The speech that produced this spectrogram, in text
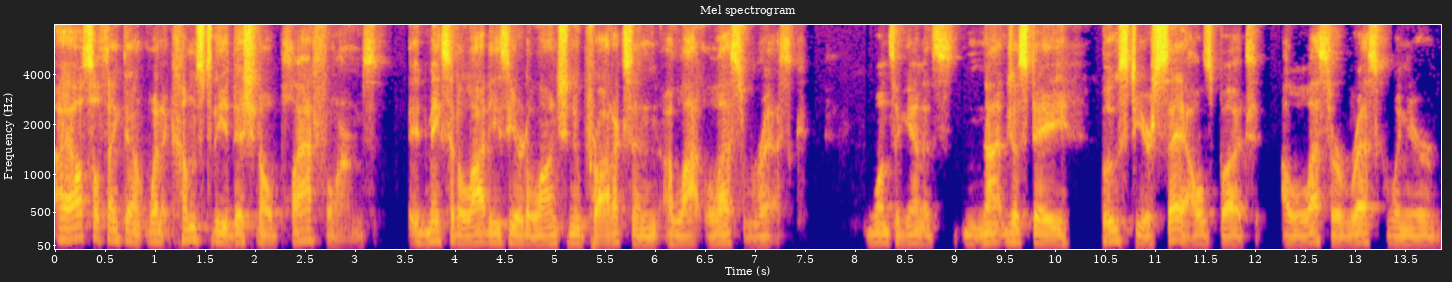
I also think that when it comes to the additional platforms, it makes it a lot easier to launch new products and a lot less risk. Once again, it's not just a boost to your sales, but a lesser risk when you're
